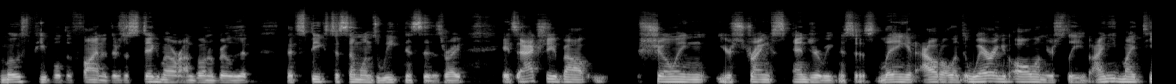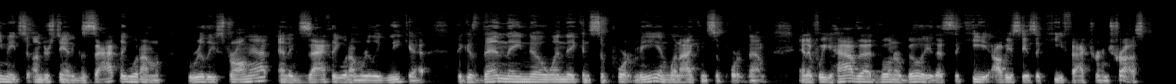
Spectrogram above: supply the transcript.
most people define it. There's a stigma around vulnerability that that speaks to someone's weaknesses right? It's actually about showing your strengths and your weaknesses, laying it out all wearing it all on your sleeve. I need my teammates to understand exactly what I'm really strong at and exactly what I'm really weak at, because then they know when they can support me and when I can support them. And if we have that vulnerability, that's the key. Obviously, it's a key factor in trust,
